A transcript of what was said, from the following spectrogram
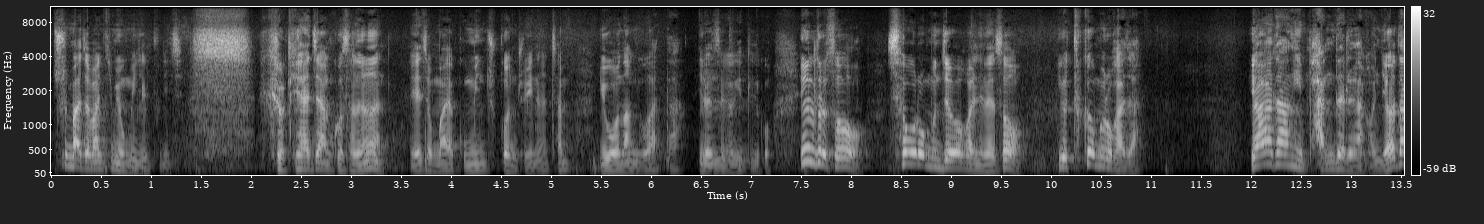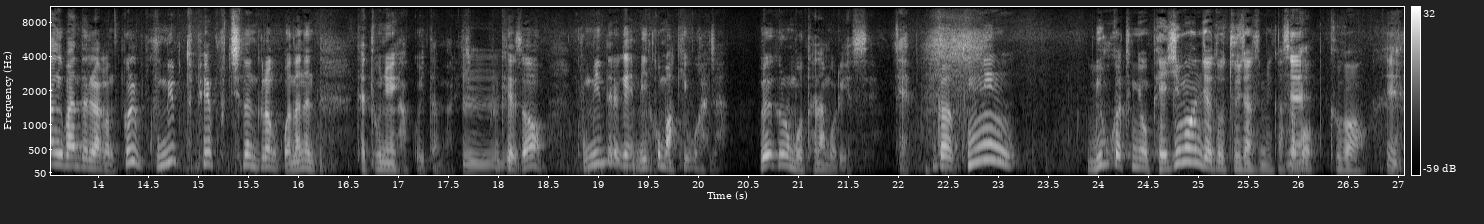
출마자만 김용민일 뿐이지. 그렇게 하지 않고서는 예, 정말 국민 주권주의는 참 유언한 것 같다 이런 생각이 들고 예를 들어서 세월호 문제와 관련해서 이거 특검으로 가자 야당이 반대를 하건 여당이 반대를 하건 그걸 국민 투표에 붙이는 그런 권한은 대통령이 갖고 있단 말이죠 음. 그렇게 해서 국민들에게 믿고 맡기고 가자 왜 그걸 못하나 모르겠어요 예. 그러니까 국민 미국 같은 경우 배심원 제도 두지 않습니까? 네. 사법 그거 예.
